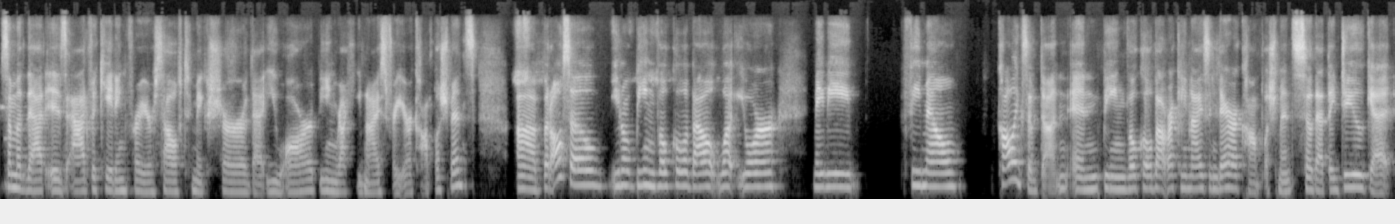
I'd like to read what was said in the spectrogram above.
Some of that is advocating for yourself to make sure that you are being recognized for your accomplishments, uh, but also, you know, being vocal about what your maybe female colleagues have done and being vocal about recognizing their accomplishments so that they do get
